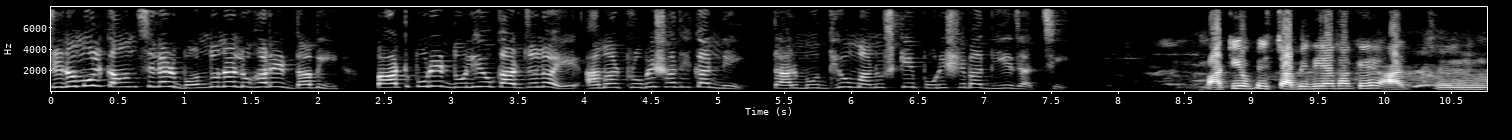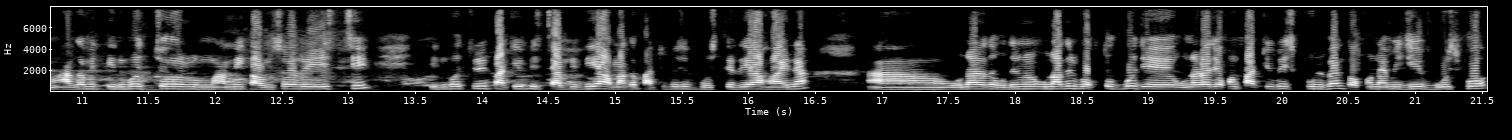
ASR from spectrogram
তৃণমূল কাউন্সিলর বন্দনা লোহারের দাবি, পাটপুরের দলীয় কার্যালয়ে আমার প্রবেশাধিকার নেই, তার মধ্যেও মানুষকে পরিষেবা দিয়ে যাচ্ছি। পার্টি অফিস চাবি দেওয়া থাকে, আজ আগামী তিন বছর আমি কাউন্সিলরে এসেছি। তিন বছরই পার্টি অফিস চাবি দিয়ে আমাকে পার্টি অফিসে বসতে দেওয়া হয় না। ওনারা, ওদের, ওনাদের বক্তব্য যে ওনারা যখন পার্টি অফিস খুলবেন, তখন আমি যে বসবো।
